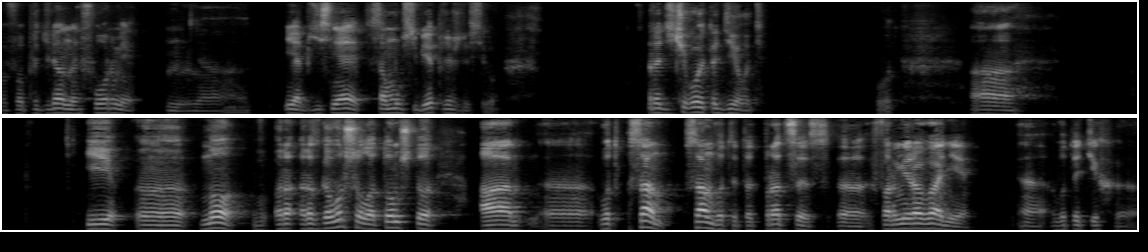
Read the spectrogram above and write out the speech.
в определенной форме и объясняет саму себе прежде всего, ради чего это делать. Вот. И, э, но разговор шел о том, что а, э, вот сам, сам вот этот процесс э, формирования э, вот этих э,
